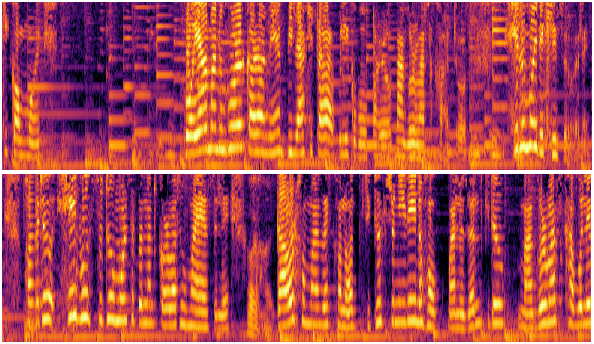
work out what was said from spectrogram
কি কম মই? গয়া মানুহৰ কাৰণে বিলাসিতা বুলি কব পাৰো মাগুৰ মাছ খোৱাটো। সেইটো মই দেখিছো মানে। হয়তো সেই বস্তুটো মোৰ চেতনাত কৰবাত সোমাই আছিলে। গাঁৱৰ সমাজ এখনত যিটো শ্ৰেণীৰেই নহওক মানুহজন কিন্তু মাগুৰ মাছ খাবলৈ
